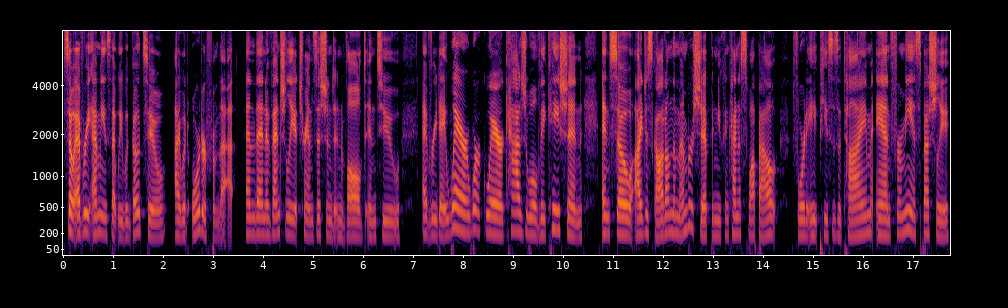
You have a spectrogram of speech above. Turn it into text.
So every Emmys that we would go to, I would order from that, and then eventually it transitioned and evolved into everyday wear, work wear, casual, vacation. And so I just got on the membership and you can kind of swap out four to eight pieces a time. And for me, especially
